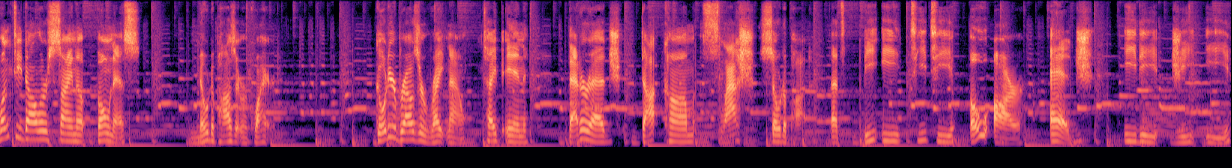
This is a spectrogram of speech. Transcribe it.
$20 sign up bonus, no deposit required. Go to your browser right now, type in bettoredge.com slash sotapod. That's B E T T O R edge, E D G E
